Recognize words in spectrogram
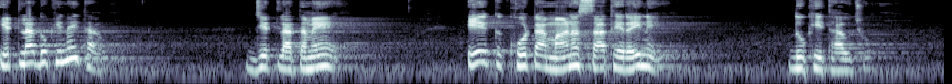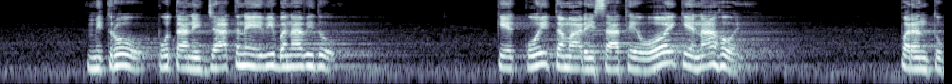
એટલા દુઃખી નહીં થાવ. જેટલા તમે એક ખોટા માણસ સાથે રહીને દુઃખી થાવ છો. મિત્રો, પોતાની જાતને એવી બનાવી દો કે કોઈ તમારી સાથે હોય કે ના હોય, પરંતુ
